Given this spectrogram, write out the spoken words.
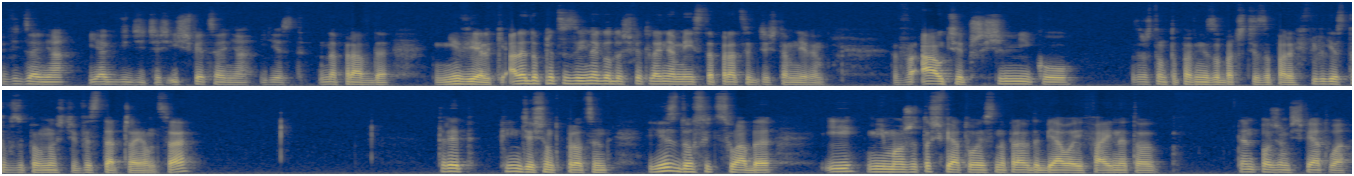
widzenia, jak widzicie, i świecenia jest naprawdę niewielki, ale do precyzyjnego doświetlenia miejsca pracy gdzieś tam, nie wiem, w aucie, przy silniku, zresztą to pewnie zobaczycie za parę chwil, jest to w zupełności wystarczające. Tryb 50% jest dosyć słabe i mimo, że to światło jest naprawdę białe i fajne, to ten poziom światła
